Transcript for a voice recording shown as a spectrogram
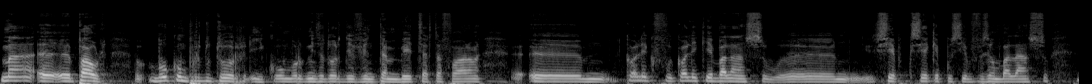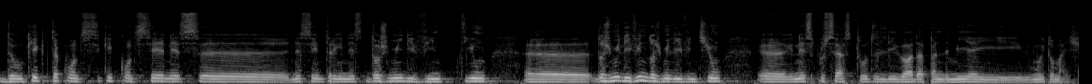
Mas, uh, Paulo, vou como produtor e como organizador de evento também, de certa forma, uh, qual, é que foi, qual é que é o balanço, uh, se, é, se é que é possível fazer um balanço do que é que acontecendo, que aconteceu nesse, nesse, entre, nesse 2021 uh, 2020, 2021, uh, nesse processo todo ligado à pandemia e muito mais?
